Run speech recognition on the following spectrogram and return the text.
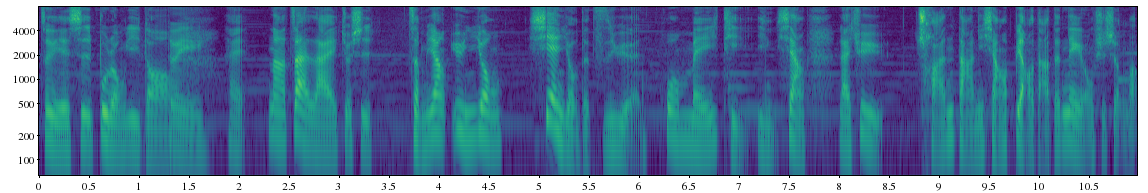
这个也是不容易的哦。对，嘿，那再来就是怎么样运用现有的资源或媒体影像来去传达你想要表达的内容是什么？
